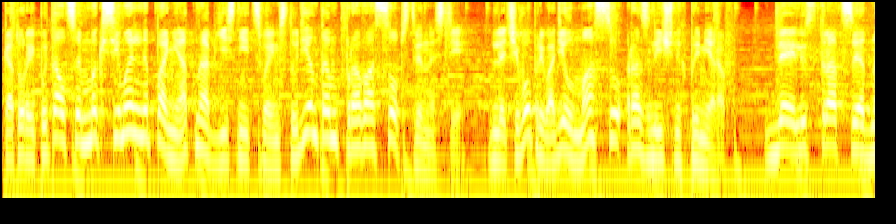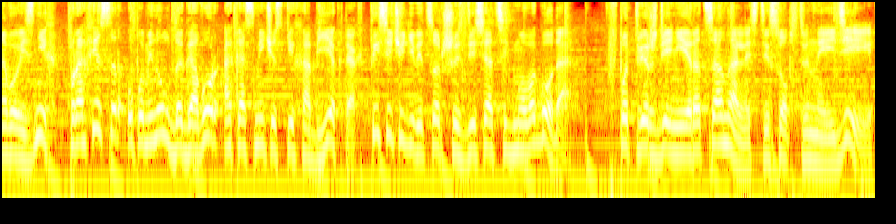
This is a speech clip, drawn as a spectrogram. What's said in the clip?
который пытался максимально понятно объяснить своим студентам права собственности, для чего приводил массу различных примеров. Для иллюстрации одного из них профессор упомянул договор о космических объектах 1967 года, в подтверждении рациональности собственной идеи,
